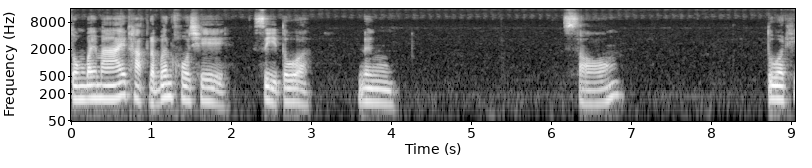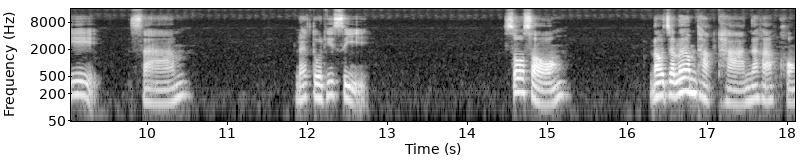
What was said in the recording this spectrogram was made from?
ตรงใบไม้ถักดับเบิลโคเชต์4ตัว1 สองตัวที่สามและตัวที่สี่โซ่สองเราจะเริ่มถักฐานนะคะ ของ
